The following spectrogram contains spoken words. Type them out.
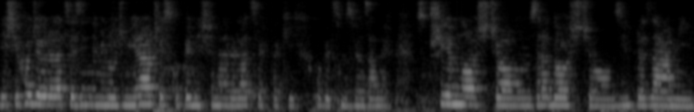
Jeśli chodzi o relacje z innymi ludźmi, raczej skupienie się na relacjach takich powiedzmy związanych z przyjemnością, z radością, z imprezami.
